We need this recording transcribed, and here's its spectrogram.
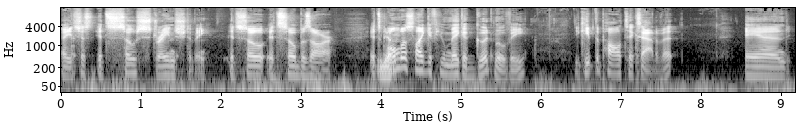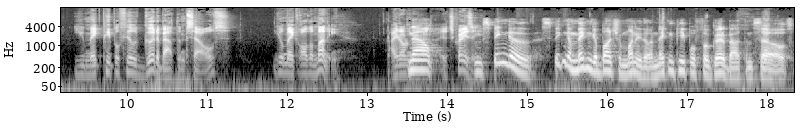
Uh, it's just it's so strange to me. It's so it's so bizarre. It's Yep. almost like if you make a good movie, you keep the politics out of it, and you make people feel good about themselves, you'll make all the money. I don't Now- know. It's crazy. Speaking of speaking of making a bunch of money though, and making people feel good about themselves,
